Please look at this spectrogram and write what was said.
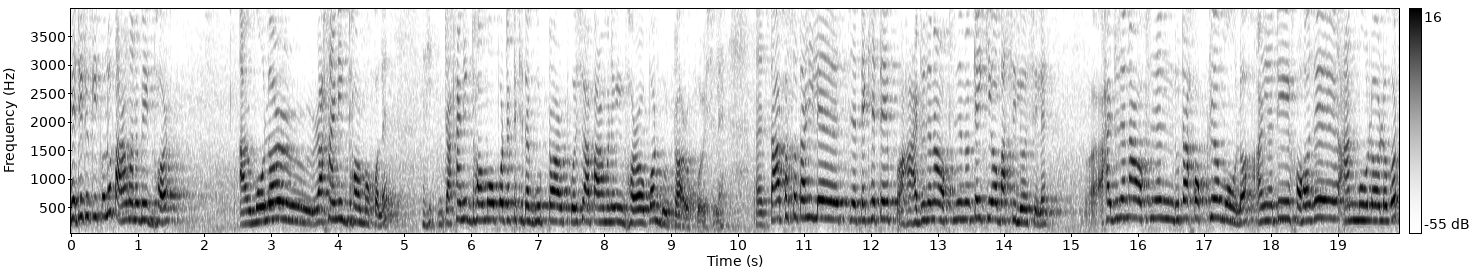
ভেটিটো কি ক'লোঁ? পাৰমাণৱিক ভৰ। আৰু মৌলৰ ৰাসায়নিক ধৰ্ম ক'লে। ৰাসায়নিক ধৰ্মৰ ওপৰতে তেখেতে গুৰুত্ব আৰোপ কৰিছিলে আৰু পাৰমাণৱিক ভৰৰ ওপৰত গুৰুত্ব আৰোপ কৰিছিলে। তাৰপাছত আহিলে যে তেখেতে হাইড্ৰজেন আৰু অক্সিজেনকে কিয় বাছি লৈছিলে? হাইড্ৰজেন আৰু অক্সিজেন দুটা সক্ৰিয় মৌল আৰু ইহঁতি সহজে আন মৌলৰ লগত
